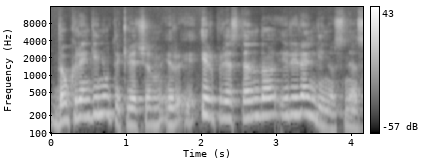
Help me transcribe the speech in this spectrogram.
daug renginių, tai kviečiam ir, ir prie stendo, ir į renginius, nes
